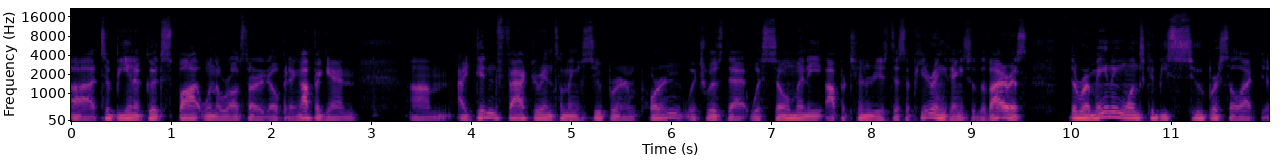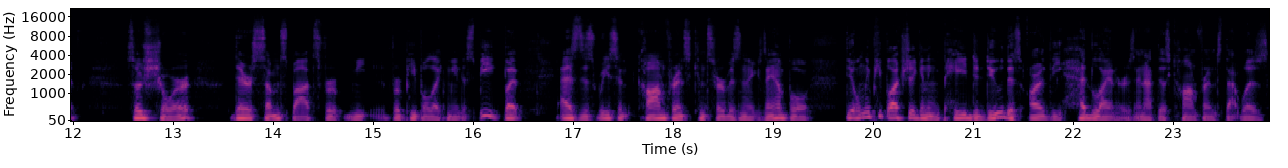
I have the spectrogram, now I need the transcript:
uh, to be in a good spot when the world started opening up again. Um, I didn't factor in something super important, which was that with so many opportunities disappearing thanks to the virus, the remaining ones could be super selective. So, sure, there's some spots for me for people like me to speak. But as this recent conference can serve as an example, the only people actually getting paid to do this are the headliners. And at this conference, that was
